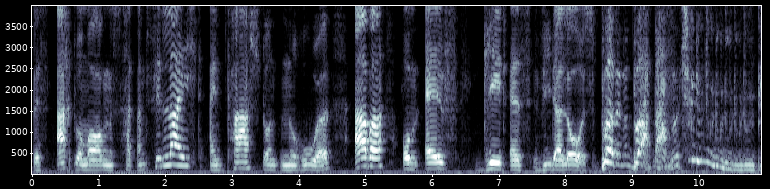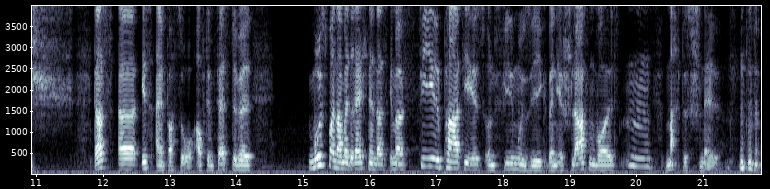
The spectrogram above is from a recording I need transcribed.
bis 8 Uhr morgens hat man vielleicht ein paar Stunden Ruhe, aber um 11 geht es wieder los. Das äh, ist einfach so. Auf dem Festival muss man damit rechnen, dass immer viel Party ist und viel Musik. Wenn ihr schlafen wollt, hm, macht es schnell.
